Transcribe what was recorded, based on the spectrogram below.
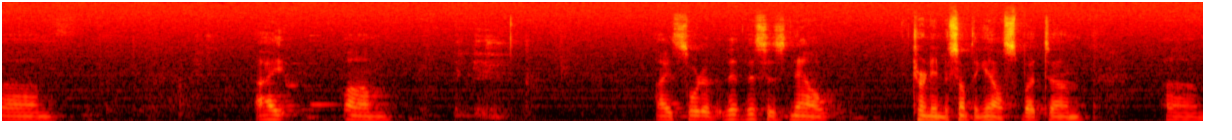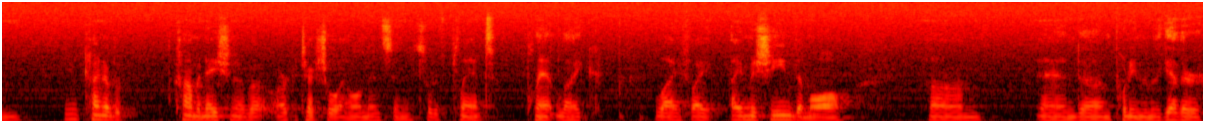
Um, I, um, I sort of, th- this is now turned into something else, but, um, um, you know, kind of a combination of uh, architectural elements and sort of plant, plant-like life. I, I machined them all, um, and, um, putting them together,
